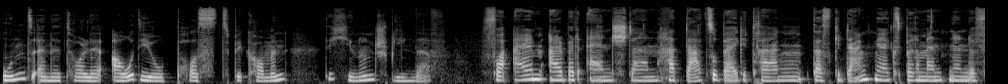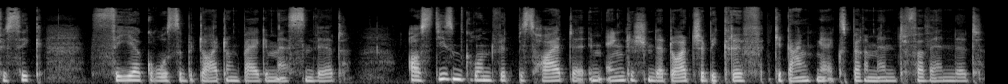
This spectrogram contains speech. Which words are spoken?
und eine tolle Audiopost bekommen, die ich hier nun spielen darf. Vor allem Albert Einstein hat dazu beigetragen, dass Gedankenexperimenten in der Physik sehr große Bedeutung beigemessen wird. Aus diesem Grund wird bis heute im Englischen der deutsche Begriff Gedankenexperiment verwendet.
